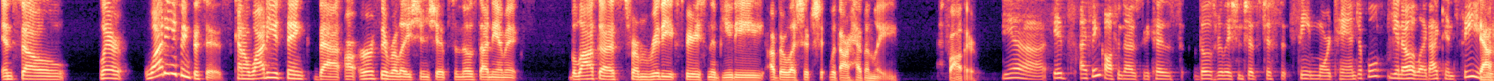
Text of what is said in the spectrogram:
And so, Blair, why do you think this is? Kind of why do you think that our earthly relationships and those dynamics block us from really experiencing the beauty of the relationship with our heavenly Father? Yeah, it's, I think oftentimes because those relationships just seem more tangible, you know, like I can see you, yeah.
